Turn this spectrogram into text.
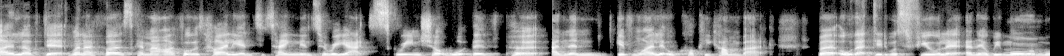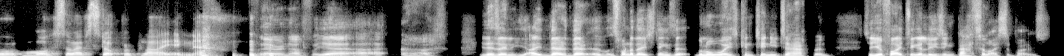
I loved it. When I first came out, I thought it was highly entertaining to react, screenshot what they've put, and then give my little cocky comeback but all that did was fuel it and there'll be more mm. and more and more so i've stopped replying now fair enough yeah I, uh, there's only I, there, there it's one of those things that will always continue to happen so you're fighting a losing battle i suppose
